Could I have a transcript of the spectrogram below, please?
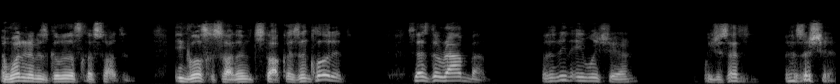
and one of them is Galilas Chasadim. In Galilas Chasadim, tzedakah is included. Says the Rambam. What does it mean, English share? We just said, there's a share.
